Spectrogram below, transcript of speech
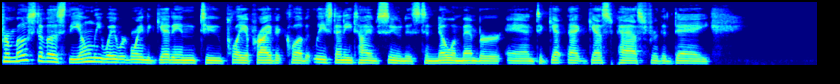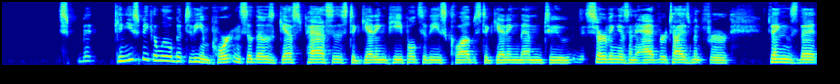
for most of us, the only way we're going to get in to play a private club, at least anytime soon, is to know a member and to get that guest pass for the day. Can you speak a little bit to the importance of those guest passes to getting people to these clubs, to getting them to serving as an advertisement for things that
